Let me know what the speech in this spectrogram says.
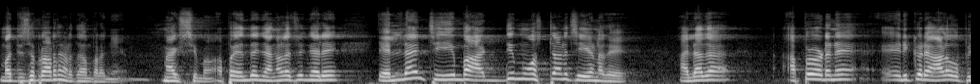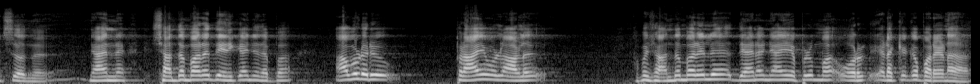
മധ്യസ്ഥ പ്രാർത്ഥന നടത്താൻ പറഞ്ഞു. മാക്സിമം. അപ്പോൾ എന്താ ഞങ്ങൾ വെച്ച് കഴിഞ്ഞാൽ എല്ലാം ചെയ്യുമ്പോൾ അടിമോസ്റ്റാണ് ചെയ്യണത്. അല്ലാതെ അപ്പോഴുടനെ എനിക്കൊരാളെ ഒപ്പിച്ചു തന്നത്. ഞാൻ ശാന്തംപാറയിൽ ധ്യാനിക്കാൻ ചെന്നപ്പോൾ അവിടെ ഒരു പ്രായമുള്ള ആൾ അപ്പോൾ ശാന്തംപാറയിൽ ധ്യാനം ഞാൻ എപ്പോഴും ഇടയ്ക്കൊക്കെ പറയണതാണ്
